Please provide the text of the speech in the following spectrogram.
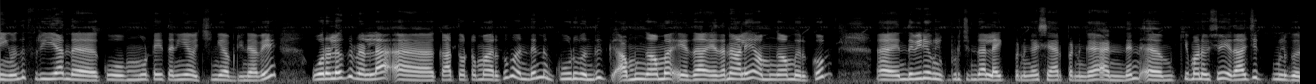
நீங்கள் வந்து ஃப்ரீயாக அந்த மூட்டையை தனியாக வச்சிங்க அப்படின்னாவே ஓரளவுக்கு நல்லா காத்தோட்டமாக இருக்கும். அண்ட் தென் கூடு வந்து அமுங்காமல் எதா எதனாலேயும் அமுங்காமல் இருக்கும். இந்த வீடியோ உங்களுக்கு பிடிச்சிருந்தா லைக் பண்ணுங்கள் ஷேர் பண்ணுங்கள் அண்ட் தென் முக்கியமான விஷயம் ஏதாச்சும் உங்களுக்கு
